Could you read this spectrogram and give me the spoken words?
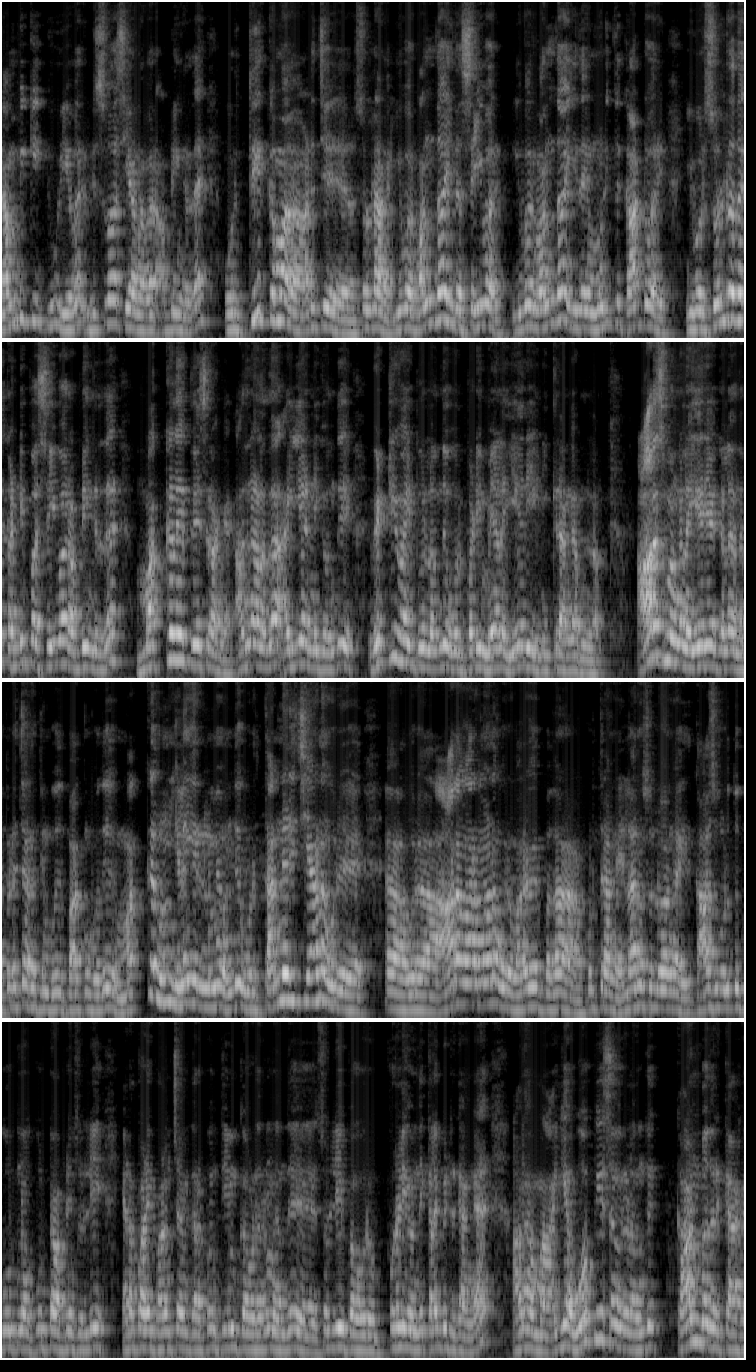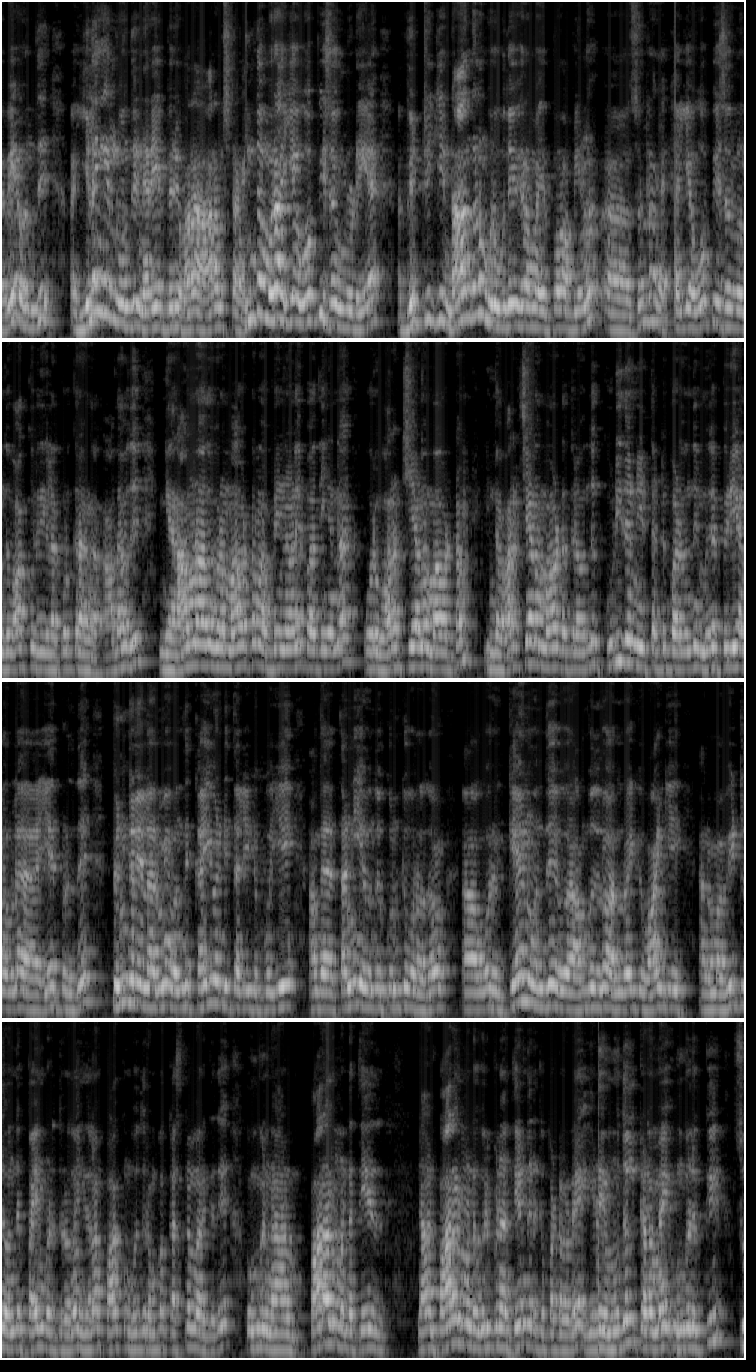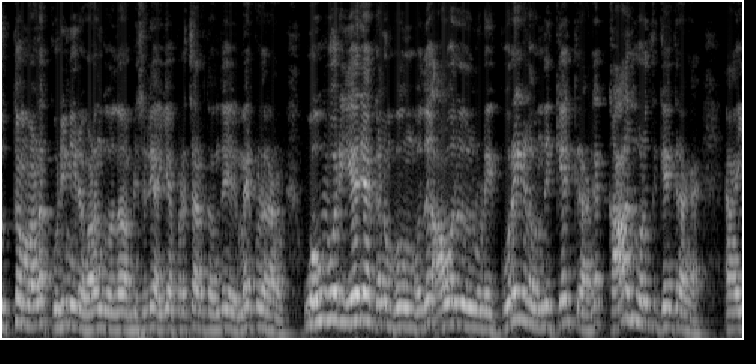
நம்பிக்கைக்குரியவர் விசுவாசியானவர் அப்படிங்கிறத ஒரு தீர்க்கமாக அடித்து சொல்கிறாங்க இவர் வந்தால் இதை செய்வார். இவர் வந்தால் இதை முடித்து காட்டுவார். இவர் சொல்கிறத கண்டிப்பாக செய்வார் அப்படிங்கிறத மக்களே பேசுகிறாங்க அதனால தான் ஐயா இன்னைக்கு வந்து வெற்றி வாய்ப்புகளில் வந்து ஒரு படி மேலே ஏறி நிற்கிறாங்க அப்படின்லாம் ஆர்எஸ் மங்கலம் ஏரியாக்களில் அந்த பிரச்சாரத்தின் போது பார்க்கும்போது மக்களும் இளைஞர்களுமே வந்து ஒரு தன்னெழுச்சியான ஒரு ஒரு ஆரவாரமான ஒரு வரவேற்பை தான் கொடுத்துறாங்க. எல்லாரும் சொல்லுவாங்க இது காசு கொடுத்து கூட்டணும் கூட்டம் அப்படின்னு சொல்லி எடப்பாடி பழனிசாமி தரப்பும் திமுகவினரும் வந்து சொல்லி இப்போ ஒரு புரளி வந்து கிளப்பிட்டு இருக்காங்க. ஆனால் ஐயா ஓபிஎஸ் அவர்களை வந்து காண்பதற்காகவே வந்து இளைஞர்கள் வந்து நிறைய பேர் வர ஆரம்பிச்சிட்டாங்க. இந்த முறை ஐயா ஓபிஎஸ் அவர்களுடைய வெற்றிக்கு நாங்களும் ஒரு உதவிகரமாக இருப்போம் அப்படின்னு சொல்கிறாங்க ஐயா ஓபிஎஸ் அவர்கள் வந்து வாக்குறுதிகளை கொடுக்குறாங்க. அதாவது இங்கே ராமநாதபுரம் மாவட்டம் அப்படின்னாலே பார்த்தீங்கன்னா ஒரு வறட்சியான மாவட்டம். இந்த வறட்சியான மாவட்டத்தில் வந்து குடி தண்ணீர் தட்டுப்பாடு வந்து மிகப்பெரிய அளவில் ஏற்படுது. பெண்கள் எல்லாருமே வந்து கைவண்டி தள்ளிட்டு போய் அந்த தண்ணியை வந்து கொண்டு வர்றதும் ஒரு கேன் வந்து ஒரு ஐம்பது ரூபா அறுபது ரூபாய்க்கு வாங்கி நம்ம வீட்டில் வந்து பயன்படுத்துகிறதும் இதெல்லாம் பார்க்கும்போது ரொம்ப கஷ்டமாக இருக்குது. உங்கள் நான் பாராளுமன்ற தேர்தல் நான் பாராளுமன்ற உறுப்பினர் தேர்ந்தெடுக்கப்பட்டவுடனே என்னுடைய முதல் கடமை உங்களுக்கு சுத்தமான குடிநீரை வழங்குவதுதான் அப்படின்னு சொல்லி ஐயா பிரச்சாரத்தை வந்து மேற்கொள்கிறாங்க ஒவ்வொரு ஏரியாக்களும் போகும்போது அவர்களுடைய குறைகளை வந்து கேட்குறாங்க காது கொடுத்து கேட்குறாங்க.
